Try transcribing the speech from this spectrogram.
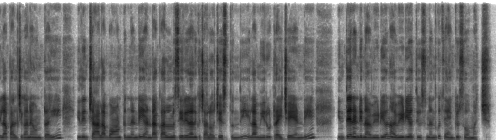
ఇలా పలచగానే ఉంటాయి. ఇది చాలా బాగుంటుందండి. ఎండాకాలంలో శరీరానికి చలవ చేస్తుంది. ఇలా మీరు ట్రై చేయండి. ఇంతేనండి నా వీడియో. నా వీడియో చూసినందుకు థ్యాంక్ యూ సో మచ్.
